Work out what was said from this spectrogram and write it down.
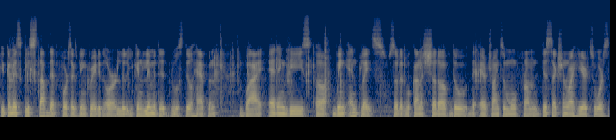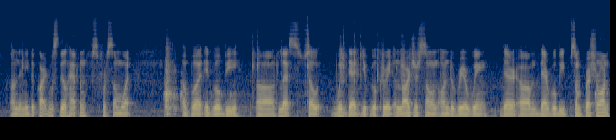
you can basically stop that vortex being created or you can limit it, it will still happen by adding these uh, wing end plates so that will kind of shut off the, the air trying to move from this section right here towards underneath. The car it will still happen for somewhat uh, but it will be uh, less. So with that you will create a larger zone on the rear wing. There um, there will be some pressure on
